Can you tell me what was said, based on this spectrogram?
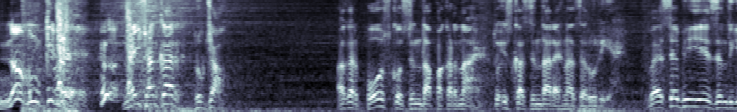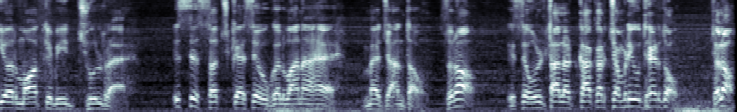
नामुमकिन है। नहीं शंकर रुक जाओ। अगर बोस को ज़िंदा पकड़ना है तो इसका ज़िंदा रहना ज़रूरी है। वैसे भी ये ज़िंदगी और मौत के बीच झूल रहा है। इससे सच कैसे उगलवाना है, मैं जानता हूँ। सुनो, इसे उल्टा लटका कर चमड़ी उधेड़ दो। चलो।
